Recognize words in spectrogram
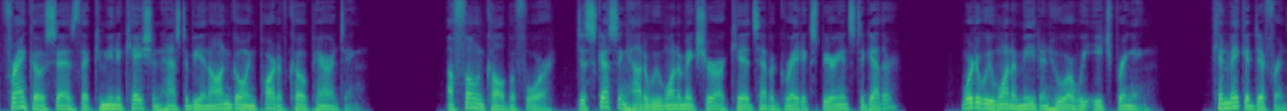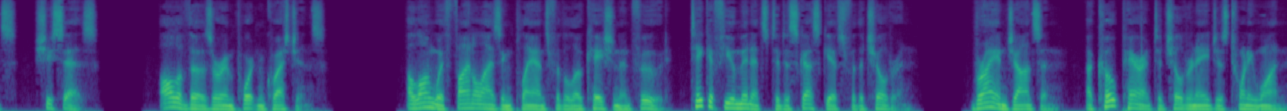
Franco says that communication has to be an ongoing part of co parenting. A phone call before, discussing how do we want to make sure our kids have a great experience together? Where do we want to meet and who are we each bringing? Can make a difference, she says. All of those are important questions. Along with finalizing plans for the location and food, take a few minutes to discuss gifts for the children. Brian Johnson, a co parent to children ages 21,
